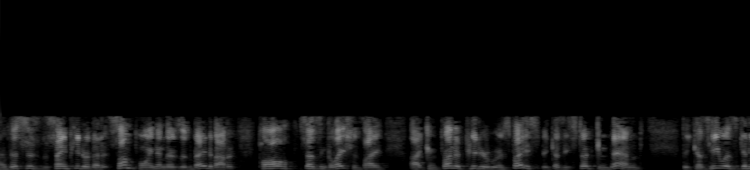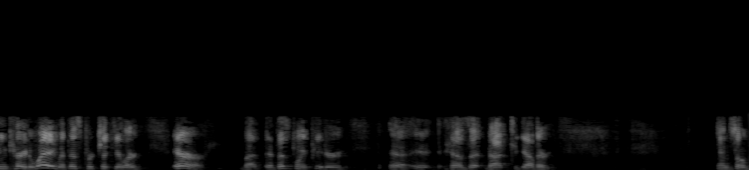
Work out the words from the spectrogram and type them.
uh, this is the same Peter that at some point, and there's a debate about it, Paul says in Galatians, I, I confronted Peter to his face because he stood condemned because he was getting carried away with this particular error. But at this point, Peter uh, has it back together. And so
